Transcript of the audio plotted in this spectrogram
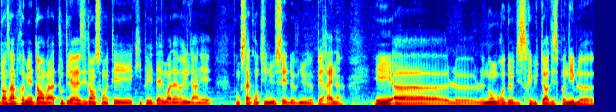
dans un premier temps, voilà, toutes les résidences ont été équipées dès le mois d'avril dernier. Donc ça continue, c'est devenu pérenne. Et le, le, nombre de distributeurs disponibles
